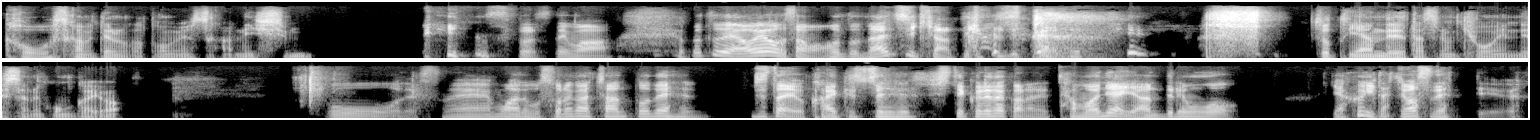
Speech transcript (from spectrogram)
顔をしかめてるのかと思いましたからね、一瞬。そうですね。まあ、本当に青山さんは本当何時来たって感じだからね。ちょっとヤンデレたちの共演でしたね、今回は。そうですね。まあでもそれがちゃんとね、事態を解決してしてくれたからね、たまにはヤンデレも役に立ちますねっていう。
